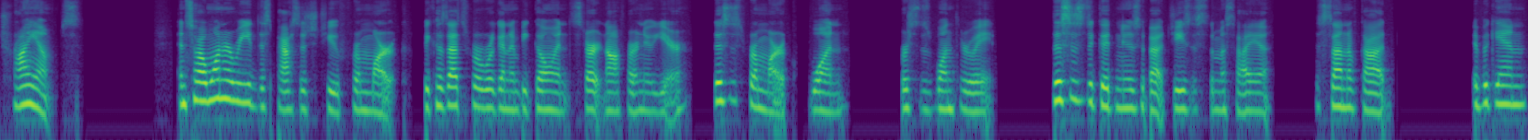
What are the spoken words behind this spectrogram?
triumphs and so I want to read this passage to you from Mark because that's where we're going to be going starting off our new year. This is from Mark 1, verses 1 through 8. This is the good news about Jesus the Messiah, the Son of God. It began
